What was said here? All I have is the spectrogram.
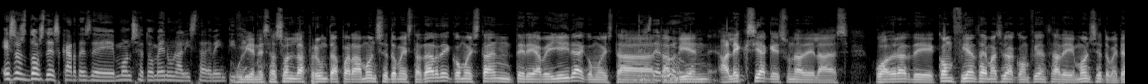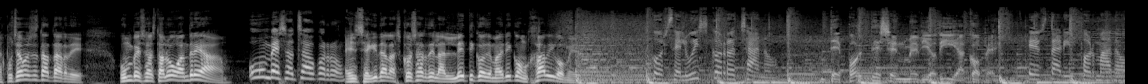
esos dos descartes de Monse Tomé en una lista de 25. Muy bien, esas son las preguntas para Monse Tomé esta tarde. ¿Cómo están Tere Abelleira y cómo está Desde también luego. Alexia, que es una de las jugadoras de confianza, de máxima confianza de Monse Tomé? Te escuchamos esta tarde. Un beso, hasta luego, Andrea. Un beso, chao, corro. Enseguida las cosas del Atlético de Madrid con Javi Gómez. José Luis Corrochano. Deportes en Mediodía, Cope. Estar informado.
